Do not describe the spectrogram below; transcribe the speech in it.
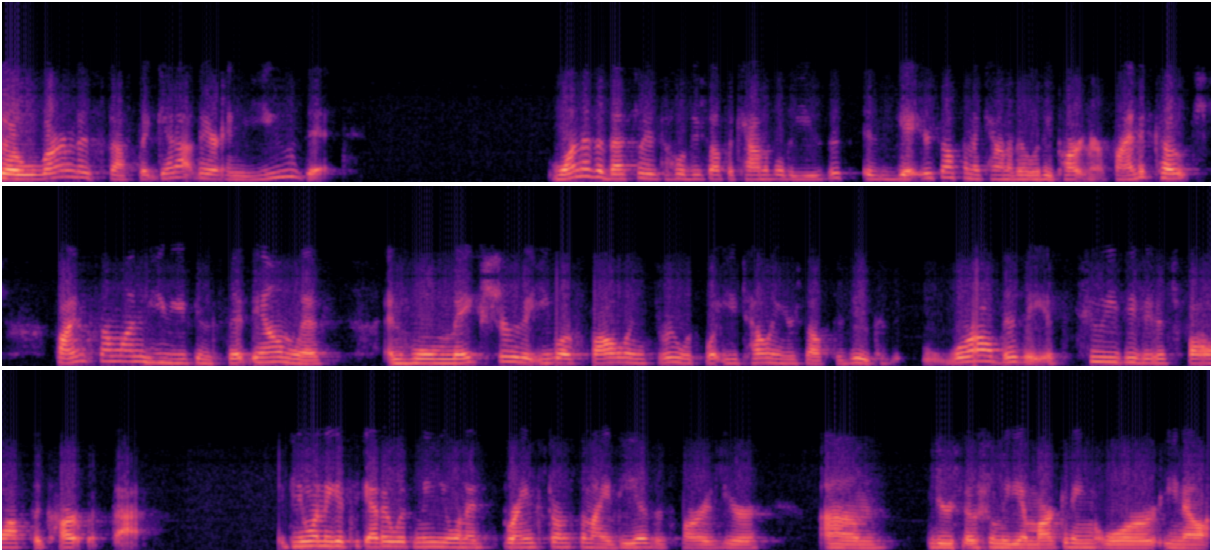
So learn this stuff, but get out there and use it. One of the best ways to hold yourself accountable to use this is get yourself an accountability partner. Find a coach, find someone who you can sit down with and who will make sure that you are following through with what you're telling yourself to do because we're all busy. It's too easy to just fall off the cart with that. If you want to get together with me, you want to brainstorm some ideas as far as your um, your social media marketing or you know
